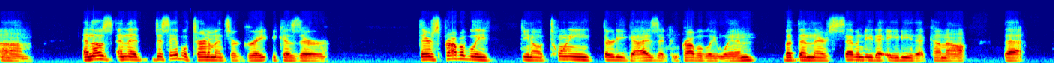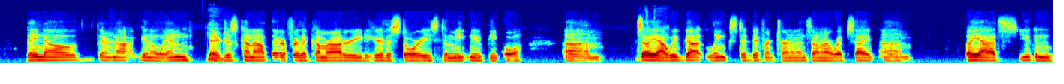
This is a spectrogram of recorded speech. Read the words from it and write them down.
Um, and those and the disabled tournaments are great because they're there's probably you know 20 30 guys that can probably win but then there's 70 to 80 that come out that they know they're not going to win they Yeah. just come out there for the camaraderie to hear the stories to meet new people um, so yeah we've got links to different tournaments on our website um, but yeah it's you can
